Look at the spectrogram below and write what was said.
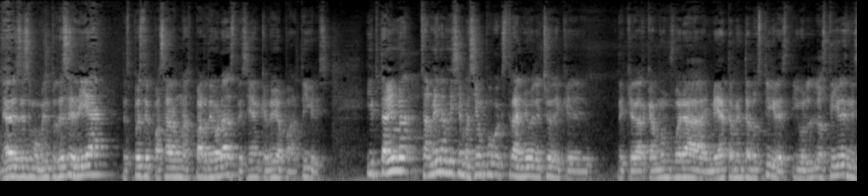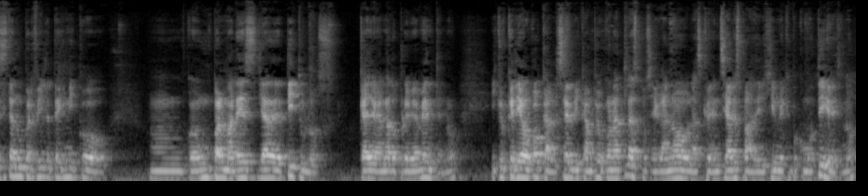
ya desde ese momento, de ese día, después de pasar unas par de horas, decían que no iba para Tigres. Y también, también a mí se me hacía un poco extraño el hecho de que de que Darcamón fuera inmediatamente a los Tigres. Digo, los Tigres necesitan un perfil de técnico mm, con un palmarés ya de títulos que haya ganado previamente, ¿no? Y creo que Diego Coca, al ser bicampeón con Atlas, pues se ganó las credenciales para dirigir un equipo como Tigres, ¿no?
